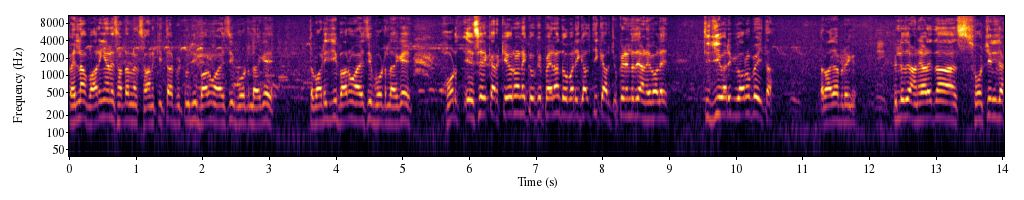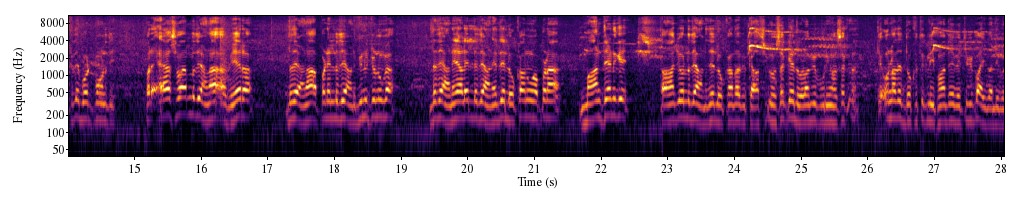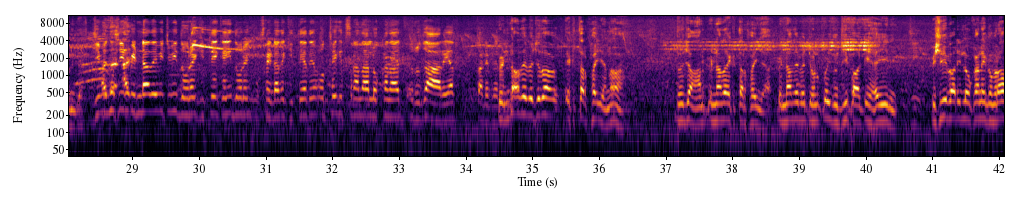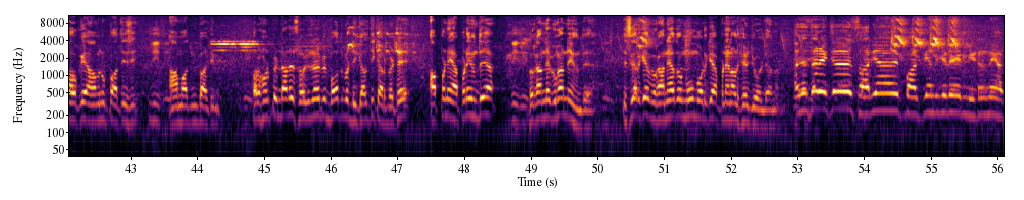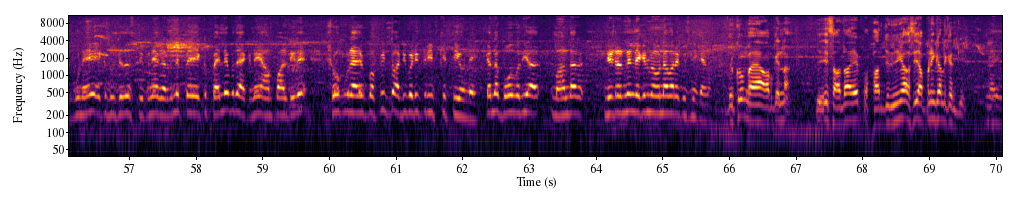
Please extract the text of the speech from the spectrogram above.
ਪਹਿਲਾਂ ਵਾਰੀਆਂ ਨੇ ਸਾਡਾ ਨੁਕਸਾਨ ਕੀਤਾ ਬਿੱਟੂ ਜੀ ਬਾਹਰੋਂ ਆਏ ਸੀ ਵੋਟ ਲੈ ਗਏ ਤਵਾੜੀ ਜੀ ਬਾਹਰੋਂ ਆਏ ਸੀ ਵੋਟ ਲੈ ਗਏ। ਹੁਣ ਇਸੇ ਕਰਕੇ ਉਹਨਾਂ ਨੇ ਕਿਉਂਕਿ ਪਹਿਲਾਂ ਦੋ ਵਾਰੀ ਗਲਤੀ ਕਰ ਚੁੱਕੇ ਨੇ ਲੁਧਿਆਣੇ ਵਾਲੇ ਤੀਜੀ ਵਾਰੀ ਵੀ ਬਾਹਰੋਂ ਭੇਜਤਾ। ਰਾਜਾ ਬੜਿੰਗ ਵੀ ਲੁਧਿਆਣੇ ਵਾਲੇ ਤਾਂ ਸੋਚ ਹੀ ਨਹੀਂ ਰੱਖਦੇ ਵੋਟ ਪਾਉਣ ਦੀ। ਪਰ ਇਸ ਵਾਰ ਲੁਧਿਆਣਾ ਅਵੇਅਰ ਆ। ਲੁਧਿਆਣਾ ਆਪਣੇ ਲੁਧਿਆਣਵੀ ਨੂੰ ਚੁਣੂਗਾ। ਲੁਧਿਆਣੇ ਵਾਲੇ ਲੁਧਿਆਣੇ ਦੇ ਲੋਕਾਂ ਨੂੰ ਆਪਣਾ ਮਾਣ ਦੇਣਗੇ। ਤਾਂ ਜੋ ਲੁਧਿਆਣੇ ਦੇ ਲੋਕਾਂ ਦਾ ਵਿਕਾਸ ਵੀ ਹੋ ਸਕੇ ਲੋੜਾਂ ਵੀ ਪੂਰੀਆਂ ਹੋ ਸਕਣ ਤੇ ਉਹਨਾਂ ਦੇ ਦੁੱਖ ਤਕਲੀਫਾਂ ਦੇ ਵਿੱਚ ਵੀ ਭਾਈਵਾਲੀ ਬਣੀ ਜਾਏ ਜਿਵੇਂ ਤੁਸੀਂ ਪਿੰਡਾਂ ਦੇ ਵਿੱਚ ਵੀ ਦੌਰੇ ਕੀਤੇ ਕਈ ਦੌਰੇ ਸਾਈਡਾਂ ਤੇ ਕੀਤੇ ਤੇ ਉੱਥੇ ਕਿਸ ਤਰ੍ਹਾਂ ਦਾ ਲੋਕਾਂ ਦਾ ਰੁਝਾਨ ਆ ਰਿਹਾ ਤੁਹਾਡੇ ਪਿੰਡਾਂ ਦੇ? ਵਿੱਚ ਤਾਂ ਇੱਕ ਤਰਫਾ ਹੀ ਆ ਨਾ। ਰੁਝਾਨ ਪਿੰਡਾਂ ਦਾ ਇੱਕ ਤਰਫਾ ਹੀ ਆ। ਪਿੰਡਾਂ ਦੇ ਵਿੱਚ ਹੁਣ ਕੋਈ ਦੂਜੀ ਪਾਰਟੀ ਹੈ ਹੀ ਨਹੀਂ। ਪਿਛਲੀ ਵਾਰੀ ਲੋਕਾਂ ਨੇ ਗੁੰਮਰਾਹ ਹੋ ਕੇ ਆਮ ਨੂੰ ਪਾਤੀ ਸੀ। ਆਮ ਆਦਮੀ ਪਾਰਟੀ ਨੂੰ। ਪਰ ਹੁਣ ਪਿੰਡਾਂ ਦੇ ਸੋਚਦੇ ਨੇ ਵੀ ਬਹੁਤ ਵੱਡੀ ਗਲਤੀ ਕਰ ਬੈਠੇ। ਆਪਣੇ ਆਪਣੇ ਹੁੰਦੇ ਆ। ਬਗਾਨੇ ਬਗਾਨੇ ਹੁੰਦੇ ਆ। ਇਸ ਕਰਕੇ ਬਗਾਨਿਆਂ ਤੋਂ ਮੂੰਹ ਮੋੜ ਕੇ ਆਪਣੇ ਨਾਲ ਫੇਰ ਜੋੜ ਲਿਆ ਉਹਨਾਂ ਨੇ। ਅੱਛਾ ਸਰ ਇੱਕ ਸਾਰੀਆਂ ਪਾਰਟੀਆਂ ਦੇ ਜਿਹੜੇ ਲੀਡਰ ਨੇ ਆਗੂ ਨੇ ਇੱਕ ਦੂਜੇ ਦੇ ਸਟਿਪਨੀਆਂ ਕਰਦੇ ਨੇ ਤੇ ਇੱਕ ਪਹਿਲੇ ਵਿਧਾਇਕ ਨੇ ਆਮ ਪਾਰਟੀ ਦੇ ਸ਼ੋਕ ਵਿਰਾਜ ਪੱਪੀ ਤੁਹਾਡੀ ਬੜੀ ਤਾਰੀਫ ਕੀਤੀ ਉਹਨੇ। ਕਹਿੰਦਾ ਬਹੁਤ ਵਧੀਆ ਇਮਾਨਦਾਰ ਲੀਡਰ ਨੇ ਲੇਕਿਨ ਮੈਂ ਉਹਨਾਂ ਬਾਰੇ ਕੁਝ ਨਹੀਂ ਕਹਿਣਾ। ਦੇਖੋ ਮੈਂ ਆਪ ਕਹਿੰਦਾ ਇਹ ਸਾਡਾ ਇਹ ਫਰਜ਼ ਨਹੀਂ ਆ ਅਸੀਂ ਆਪਣੀ ਗੱਲ ਕਰੀਏ।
